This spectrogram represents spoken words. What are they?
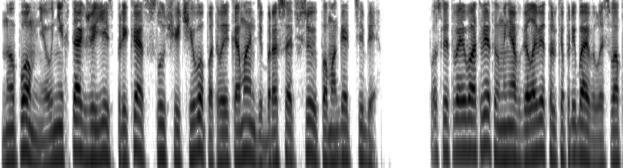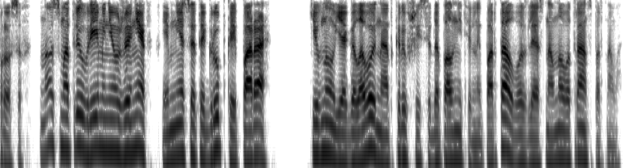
Но помни, у них также есть приказ, в случае чего по твоей команде бросать все и помогать тебе. После твоего ответа у меня в голове только прибавилось вопросов. Но смотрю, времени уже нет, и мне с этой группкой пора. Кивнул я головой на открывшийся дополнительный портал возле основного транспортного.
